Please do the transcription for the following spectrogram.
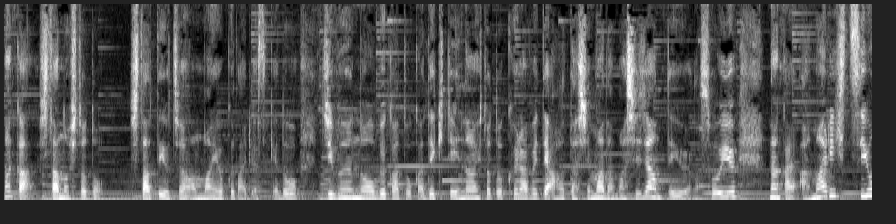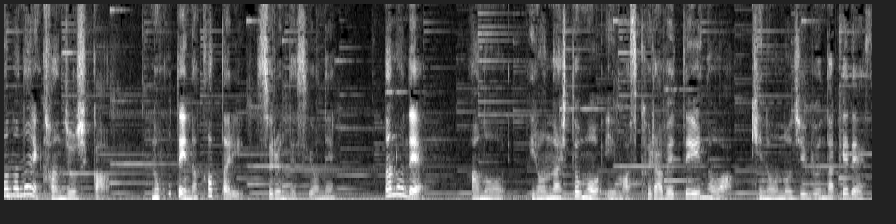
なんか下の人と下って言っちゃあんま良くないですけど自分の部下とかできていない人と比べてあ私まだマシじゃんっていうようなそういうなんかあまり必要のない感情しか残っていなかったりするんですよね。なのであのいろんな人も言います。比べていいのは昨日の自分だけです。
